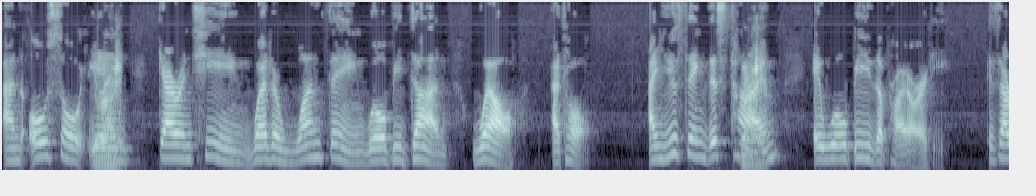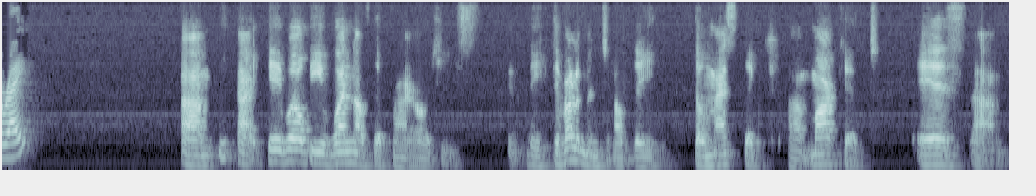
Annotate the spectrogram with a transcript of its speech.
and also in right. guaranteeing whether one thing will be done well at all. And you think this time right it will be the priority. Is that right? Um, uh, it will be one of the priorities. The development of the domestic uh, market is um,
